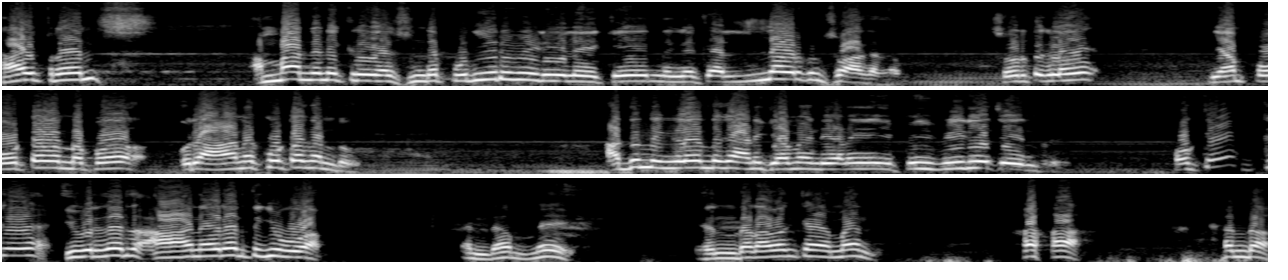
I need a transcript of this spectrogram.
ഹായ് ഫ്രണ്ട്സ്. അമ്മ ക്രിയേഷന്റെ പുതിയൊരു വീഡിയോയിലേക്ക് നിങ്ങൾക്ക് എല്ലാവർക്കും സ്വാഗതം. സുഹൃത്തുക്കളെ ഞാൻ പോട്ടെ വന്നപ്പോൾ ഒരു ആനക്കൂട്ടം കണ്ടു. അത് നിങ്ങളെ ഒന്ന് കാണിക്കാൻ വേണ്ടിയാണ് ഇപ്പം ഈ വീഡിയോ ചെയ്യുന്നത്. ഓക്കെ? ഇവരുടെ ആനയുടെ അടുത്തേക്ക് പോവാം. എന്റെ അമ്മേ എന്തടവൻ കേമൻ? കണ്ടോ?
